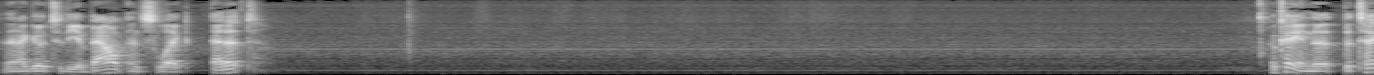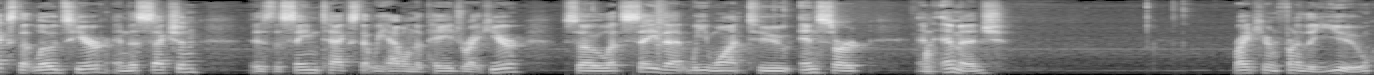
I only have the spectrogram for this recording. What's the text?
And then I go to the about and select edit Okay, and the, the text that loads here in this section is the same text that we have on the page right here. So let's say that we want to insert an image right here in front of the U.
